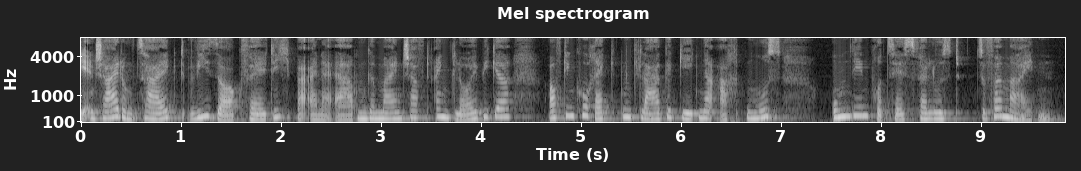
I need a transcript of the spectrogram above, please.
die Entscheidung zeigt, wie sorgfältig bei einer Erbengemeinschaft ein Gläubiger auf den korrekten Klagegegner achten muss, um den Prozessverlust zu vermeiden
